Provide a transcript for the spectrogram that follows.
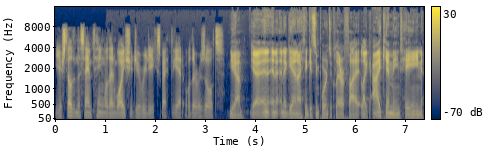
you're still doing the same thing well then why should you really expect to get other results yeah yeah and, and, and again i think it's important to clarify like i can maintain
